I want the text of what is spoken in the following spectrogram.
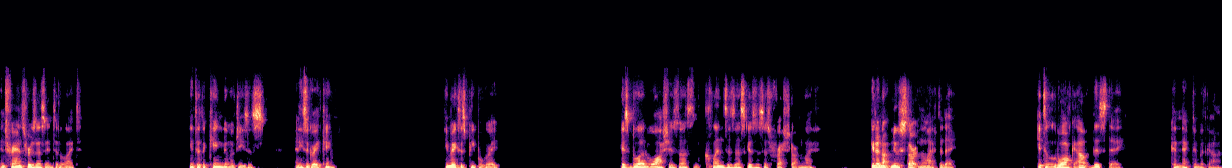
and transfers us into the light, into the kingdom of Jesus. And he's a great king. He makes his people great. His blood washes us and cleanses us, gives us this fresh start in life. Get a new start in life today. Get to walk out this day connected with God,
